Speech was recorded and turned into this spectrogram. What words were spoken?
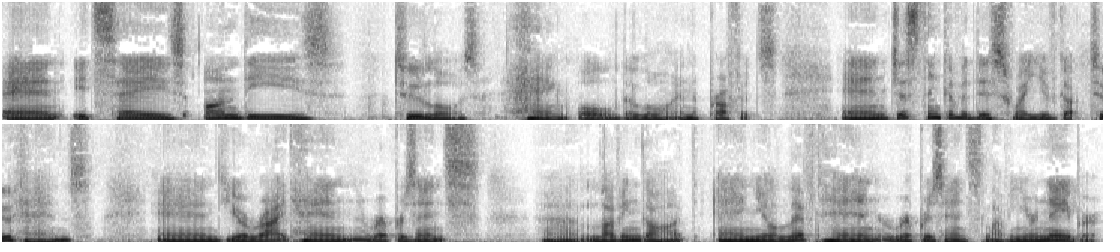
And it says, on these two laws hang all the law and the prophets. And just think of it this way you've got two hands, and your right hand represents uh, loving God, and your left hand represents loving your neighbor.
